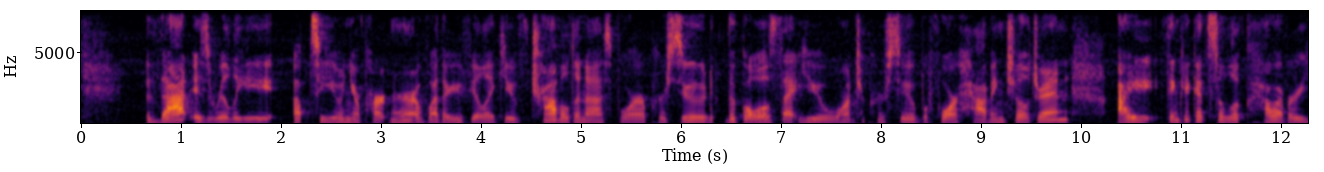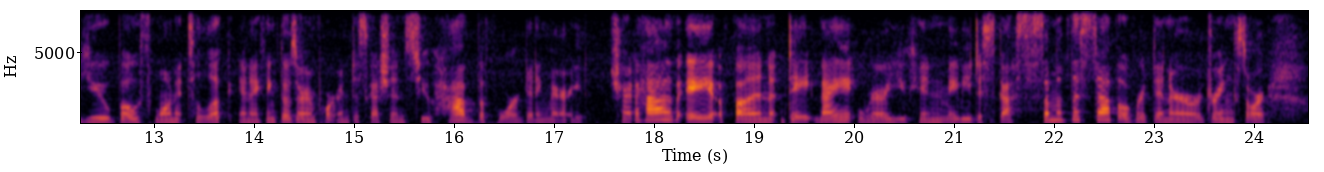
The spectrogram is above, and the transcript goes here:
that is really up to you and your partner of whether you feel like you've traveled enough or pursued the goals that you want to pursue before having children. I think it gets to look however you both want it to look, and I think those are important discussions to have before getting married. Try to have a fun date night where you can maybe discuss some of this stuff over dinner or drinks or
